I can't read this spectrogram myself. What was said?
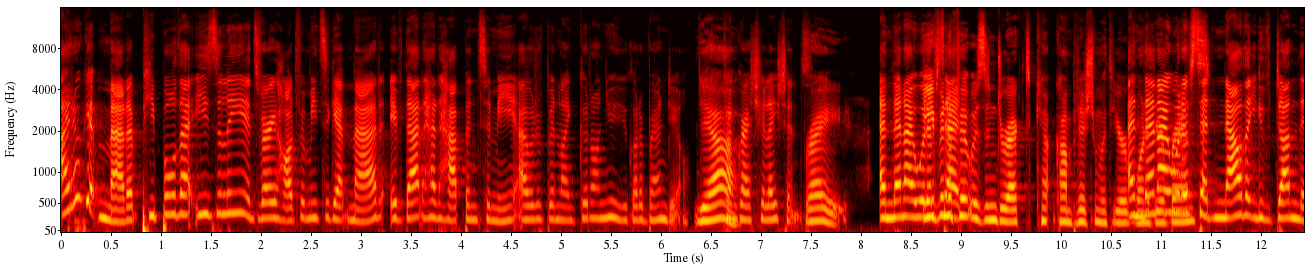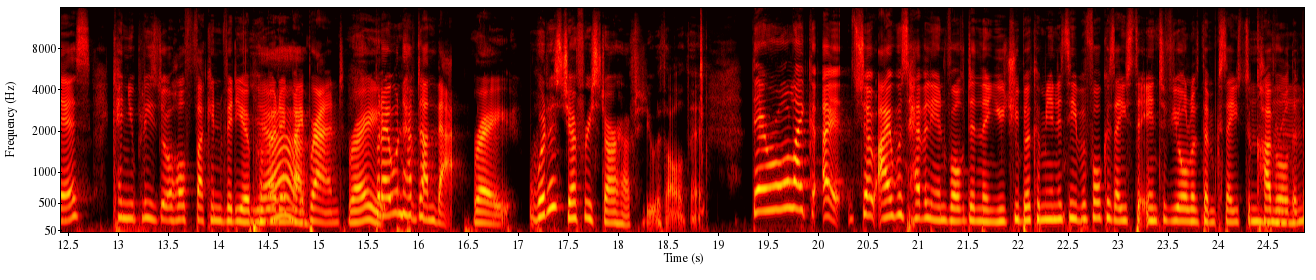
I don't get mad at people that easily. It's very hard for me to get mad. If that had happened to me, I would have been like, "Good on you. You got a brand deal. Yeah. Congratulations." Right. And then I would have Even have if it was in direct co- competition with your and one then your I would have said, "Now that you've done this, can you please do a whole fucking video promoting Yeah. my brand?" Right. But I wouldn't have done that. right. What does Jeffree Star have to do with all of it? they're all like I, so i was heavily involved in the youtuber community before because i used to interview all of them because i used to cover all the Mm-hmm.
